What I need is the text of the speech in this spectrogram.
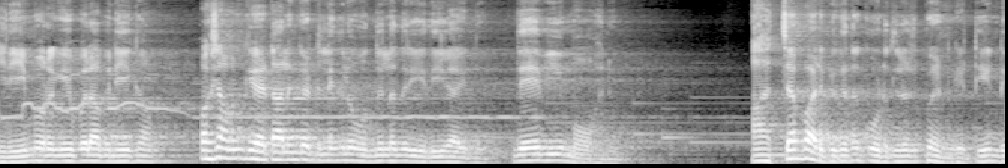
ഇനിയും ഉറങ്ങിയ പോലെ അഭിനയിക്കാം. പക്ഷെ അവൻ കേട്ടാലും കേട്ടില്ലെങ്കിലും ഒന്നില്ലെന്ന രീതിയിലായിരുന്നു ദേവിയും മോഹനും. അച്ഛൻ പഠിപ്പിക്കുന്ന കൂടുതലൊരു പെൺകുട്ടിയുണ്ട്.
